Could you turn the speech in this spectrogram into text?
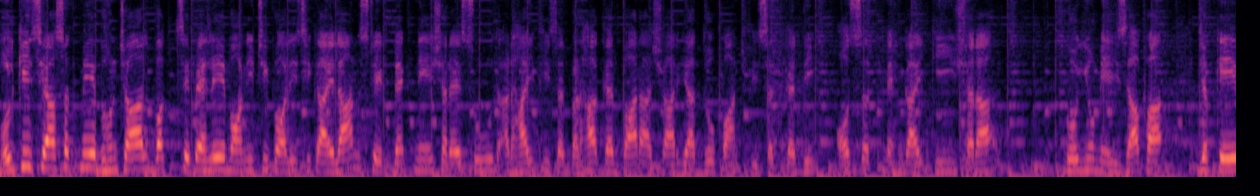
मुल्की सियासत में भूचाल वक्त से पहले मॉनिटरी पॉलिसी का ऐलान। स्टेट बैंक ने शरह सूद अढ़ाई फ़ीसद बढ़ाकर बारह आशारिया दो पाँच फ़ीसद कर दी। औसत महँगाई की शरह गोइयों में इजाफा, जबकि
